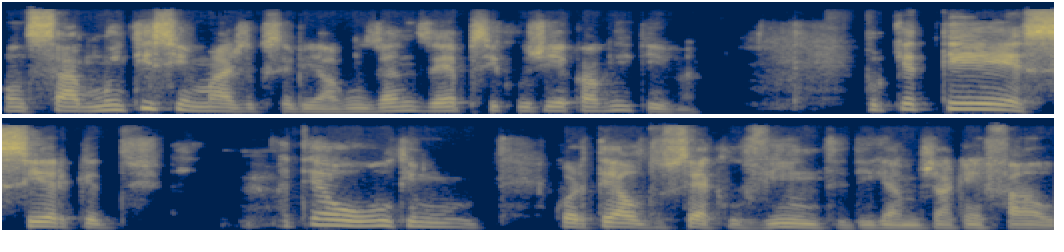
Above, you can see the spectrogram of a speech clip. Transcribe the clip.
onde se sabe muitíssimo mais do que sabia há alguns anos, é a psicologia cognitiva. Porque até cerca de. Até o último quartel do século XX, digamos, já quem fala,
